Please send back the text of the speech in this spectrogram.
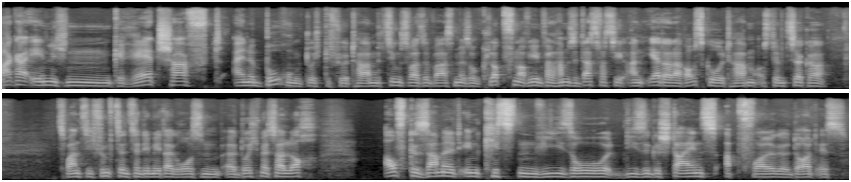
baggerähnlichen Gerätschaft eine Bohrung durchgeführt haben, beziehungsweise war es mir so ein Klopfen. Auf jeden Fall haben sie das, was sie an Erde da rausgeholt haben, aus dem circa 20, 15 Zentimeter großen äh, Durchmesserloch aufgesammelt in Kisten, wie so diese Gesteinsabfolge dort ist.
